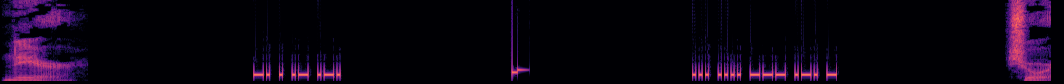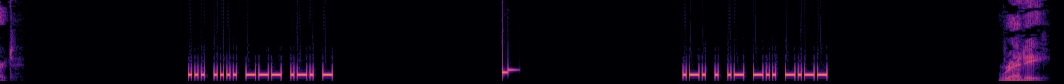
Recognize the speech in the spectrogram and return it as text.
Near. Short. Ready.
